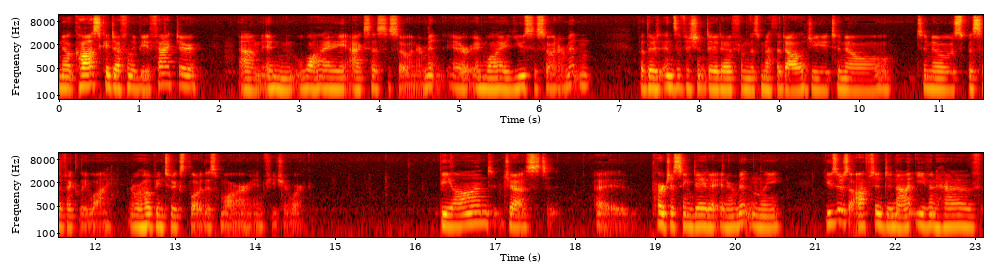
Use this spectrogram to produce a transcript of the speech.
Now, cost could definitely be a factor um, in why access is so intermittent, or in why use is so intermittent, but there's insufficient data from this methodology to know to know specifically why. And we're hoping to explore this more in future work. Beyond just uh, purchasing data intermittently, users often do not even have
